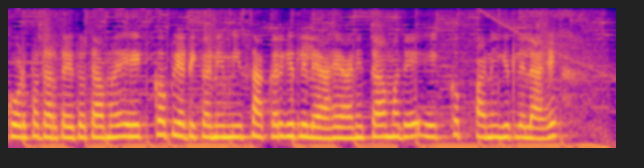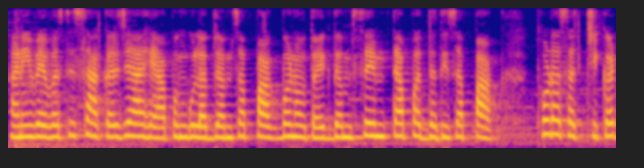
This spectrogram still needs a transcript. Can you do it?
गोड पदार्थ येतो. त्यामुळे एक कप या ठिकाणी मी साखर घेतलेली आहे आणि त्यामध्ये एक कप पाणी घेतलेलं आहे. आणि व्यवस्थित साखर जे आहे आपण गुलाबजामचा पाक बनवतो. एकदम सेम त्या पद्धतीचा पाक. थोडासा चिकट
